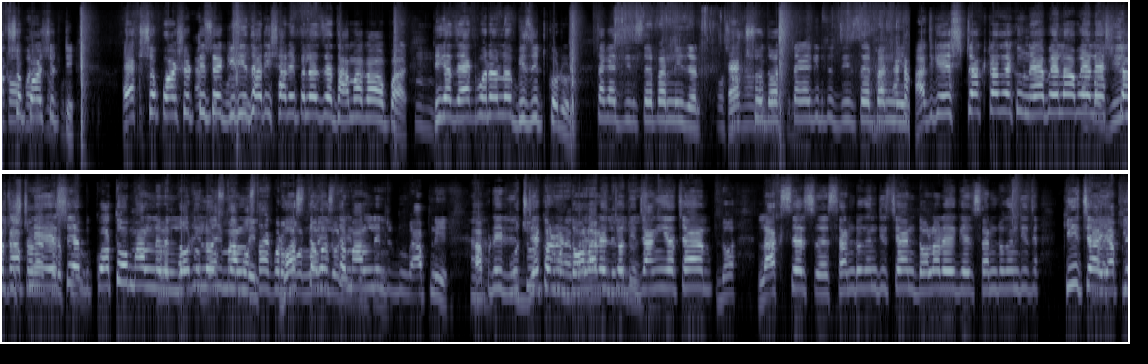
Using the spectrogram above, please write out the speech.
একশো offer পঁয়ষট্টি একশো পঁয়ষট্টিতে 165 গিরিধারী শাড়ি পেলে যে ধামাকা অফার। ঠিক আছে একবার হলো ভিজিট করুন। টাকায় জিন্সের প্যান্ট নিয়ে যান। একশো দশ টাকায় কিন্তু জিন্সের প্যান্ট নিয়ে আজকে স্টকটা দেখুন অ্যাভেলেবেল স্টক আপনি এসে কত মাল নেবেন মানে লরি লরি মাল নিন। বস্তা বস্তা মাল নিন আপনি। আপনি যে কোনো ডলারের যদি। জাঙ্গিয়া চান লাক্সের স্যান্ডো গেঞ্জি চান ডলারের গে- স্যান্ডো গেঞ্জি চান, কি চাই আপনি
